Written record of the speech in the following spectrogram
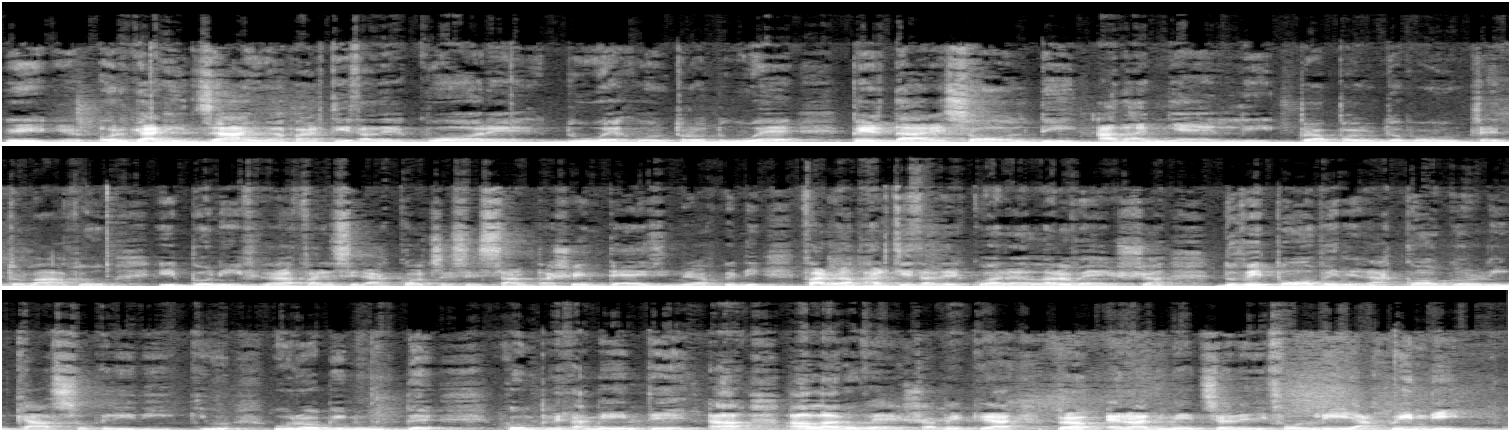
eh, organizzai una partita del cuore due contro due per dare soldi ad Agnelli. Però poi dopo si è trovato il bonifico da fare si raccolse 60 centesimi no? quindi fare una partita del cuore alla rovescia dove i poveri raccolgono l'incasso per i ricchi. un Robin Hood completamente a, alla rovescia perché però è una dimensione di follia. Quindi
